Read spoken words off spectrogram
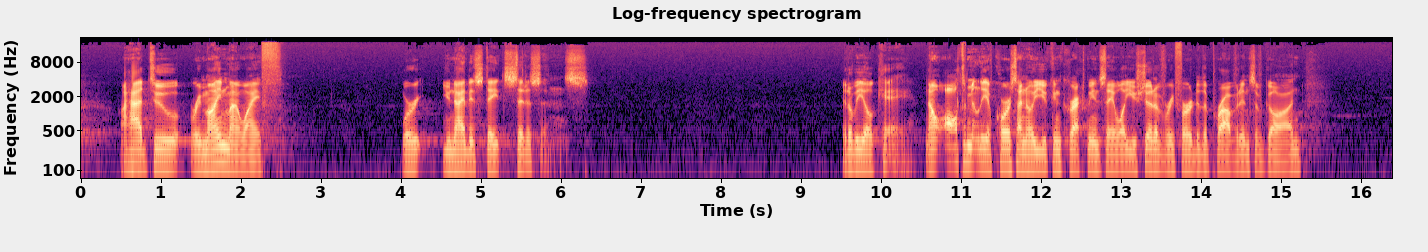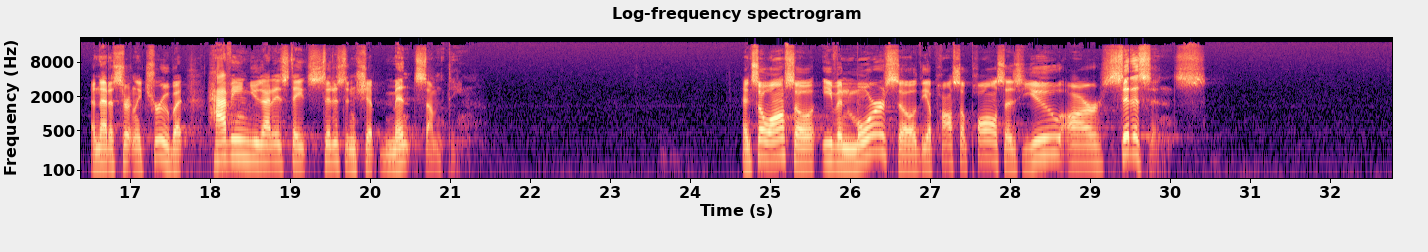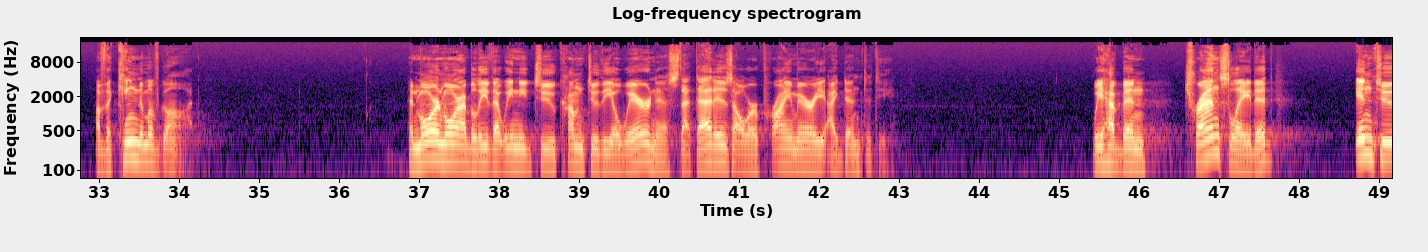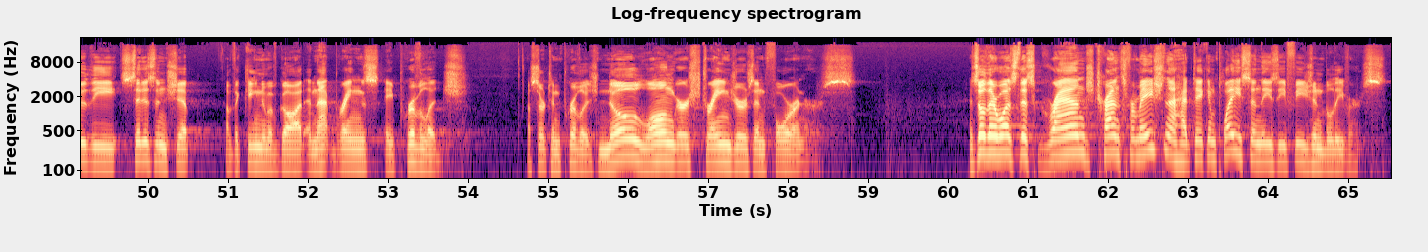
I had to remind my wife we're United States citizens. It'll be okay. Now, ultimately, of course, I know you can correct me and say, well, you should have referred to the providence of God. And that is certainly true, but having United States citizenship meant something. And so, also, even more so, the Apostle Paul says, You are citizens of the kingdom of God. And more and more, I believe that we need to come to the awareness that that is our primary identity. We have been translated into the citizenship of the kingdom of God, and that brings a privilege, a certain privilege. No longer strangers and foreigners. And so there was this grand transformation that had taken place in these Ephesian believers.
